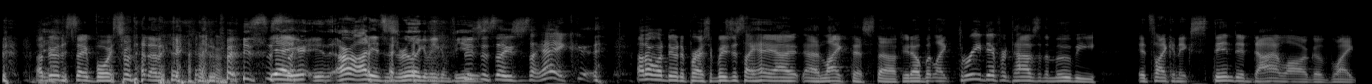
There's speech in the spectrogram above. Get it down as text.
I'm doing the same voice from that other guy. but he's just yeah, like- you're, our audience is really going to be confused. He's just like, he's just like, hey, I don't want to do an impression, but he's just like, hey, I, I like this stuff, you know. But like three different times in the movie, it's like an extended dialogue of like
